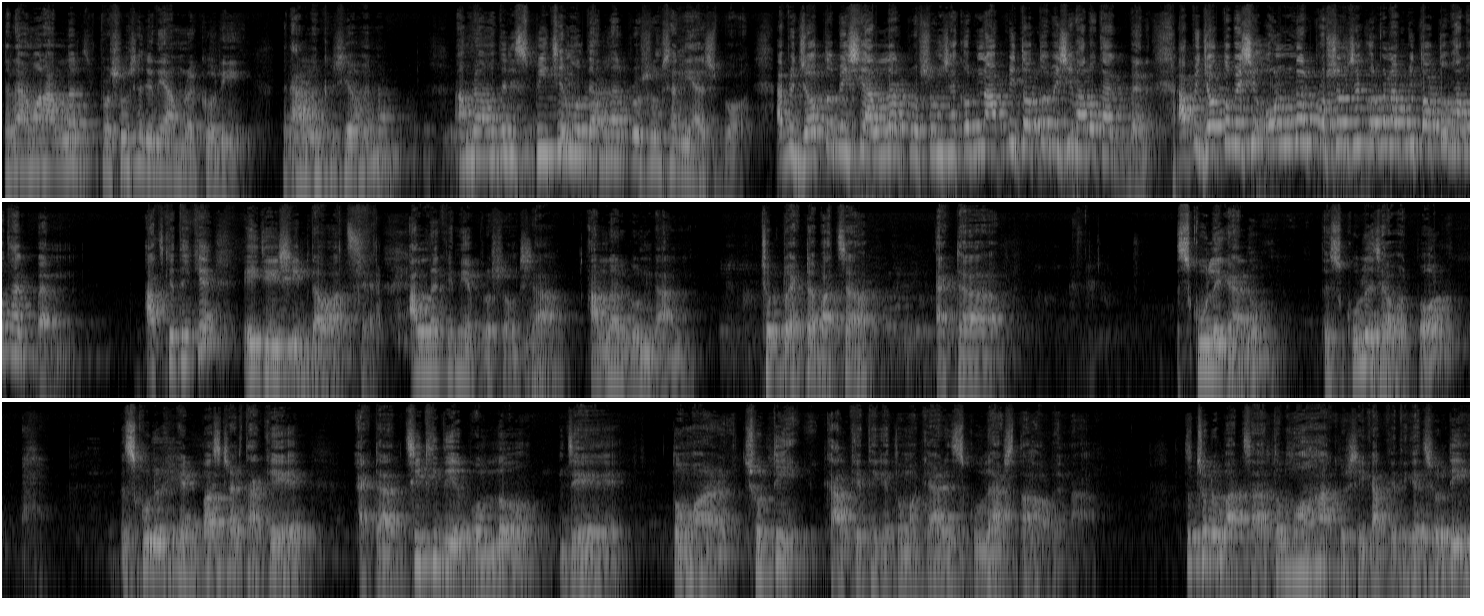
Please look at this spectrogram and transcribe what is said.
তাহলে আমার আল্লাহর প্রশংসা যদি আমরা করি, তাহলে আল্লাহ খুশি হবে না? আমরা আমাদের স্পিচের মধ্যে আল্লাহর প্রশংসা নিয়ে আসব। আপনি যত বেশি আল্লাহর প্রশংসা করবেন, আপনি তত বেশি ভালো থাকবেন। আপনি যত বেশি অন্যের প্রশংসা করবেন, আপনি তত ভালো থাকবেন। আজকে থেকে এই যে এই শীত দেওয়া আছে, আল্লাহকে নিয়ে প্রশংসা, আল্লাহর গুণগান। ছোট্ট একটা বাচ্চা একটা স্কুলে গেল। স্কুলে যাওয়ার পর স্কুলের হেডমাস্টার তাকে একটা চিঠি দিয়ে বলল যে, তোমার ছুটি কালকে থেকে তোমাকে আর স্কুলে আসতে হবে না। তো ছোট বাচ্চা তো মহা খুশি, কালকে থেকে ছুটি,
